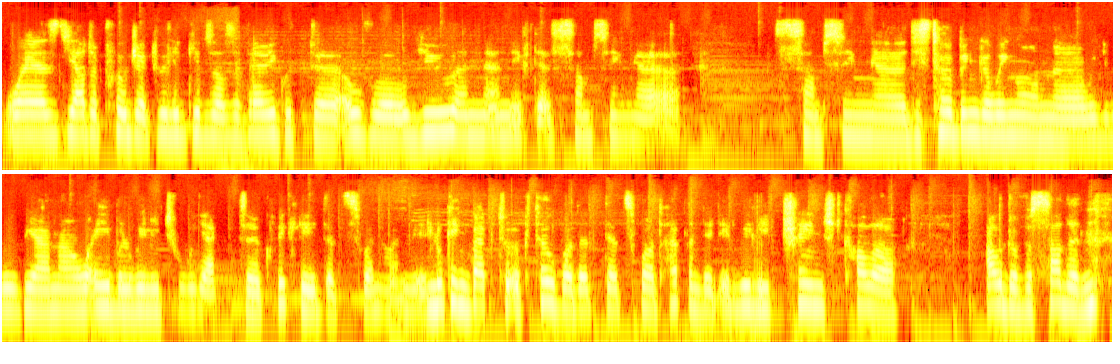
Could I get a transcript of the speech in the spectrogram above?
Whereas the other project really gives us a very good uh, overall view, and, and if there's something uh, something uh, disturbing going on, uh, we, we are now able really to react uh, quickly. That's when, when we're looking back to October, that that's what happened. It, it really changed color out of a sudden.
